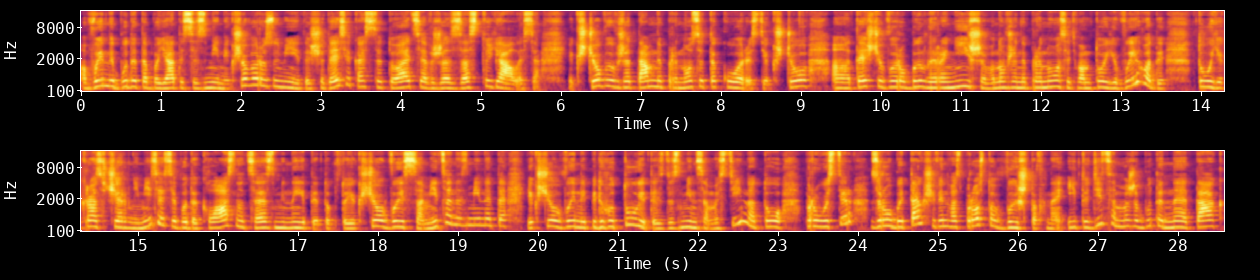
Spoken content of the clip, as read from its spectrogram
ви не будете боятися змін. Якщо ви розумієте, що десь якась ситуація вже застоялася, якщо ви вже там не приносите користь, якщо те, що ви робили раніше, воно вже не приносить вам тої вигоди, то якраз в червні місяці буде класно це змінити. Тобто, якщо ви самі це не зміните, якщо ви не підготуєтесь до змін самостійно, то простір зробить так, що він вас просто виштовхне. І тоді це може бути не так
